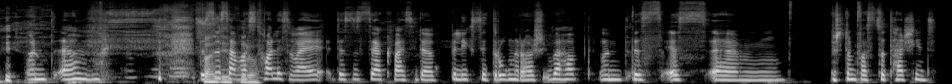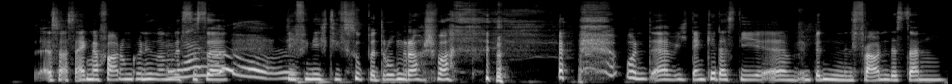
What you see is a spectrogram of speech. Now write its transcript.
und ähm, das ist aber was Tolles, weil das ist ja quasi der billigste Drogenrausch überhaupt und das ist ähm, bestimmt was total Schönes. Also aus eigener Erfahrung kann ich sagen, dass das ein definitiv super Drogenrausch war. und äh, ich denke, dass die ähm, entbindenden Frauen das dann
